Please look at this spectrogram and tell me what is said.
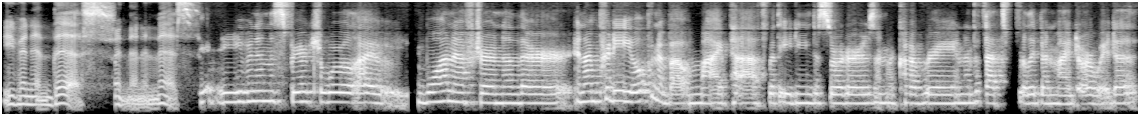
even in this and then in this. even in the spiritual world i one after another and i'm pretty open about my path with eating disorders and recovery and that's really been my doorway to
